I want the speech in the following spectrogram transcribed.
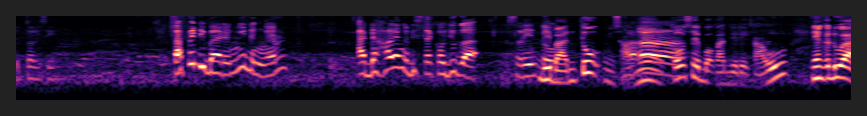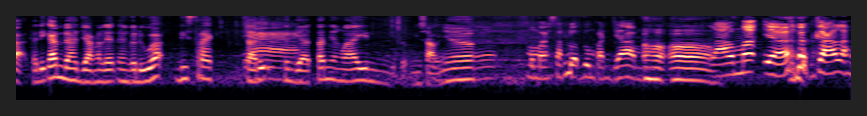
Betul sih. Tapi dibarengi dengan ada hal yang nge kau juga selain itu. Dibantu misalnya Ah. kau sibukkan diri kau. Yang kedua tadi kan udah jangan lihat yang kedua distract. Cari Ya. kegiatan yang lain gitu. Misalnya Eh, memasak 24 jam. Ah, ah, lama ya kalah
